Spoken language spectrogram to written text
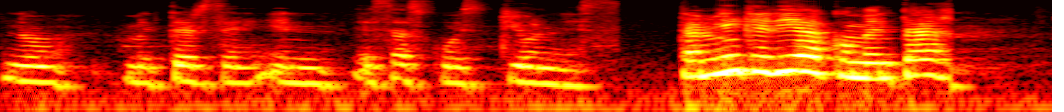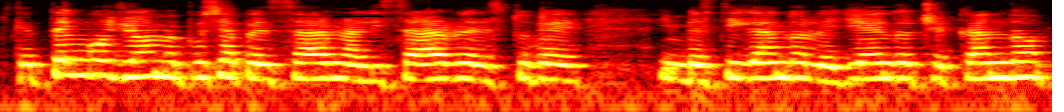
no meterse en esas cuestiones. También quería comentar que tengo yo, me puse a pensar, analizar, estuve investigando, leyendo, checando,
